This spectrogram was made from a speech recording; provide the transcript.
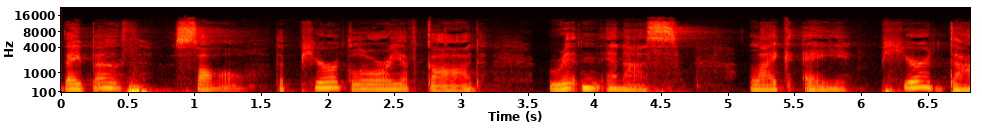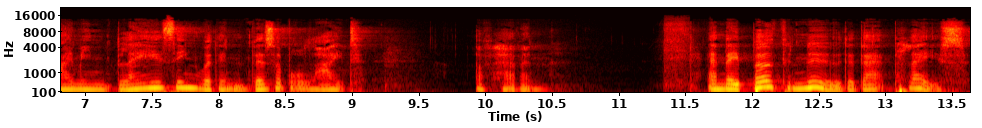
they both saw the pure glory of God written in us like a pure diamond blazing with invisible light of heaven. And they both knew that that place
